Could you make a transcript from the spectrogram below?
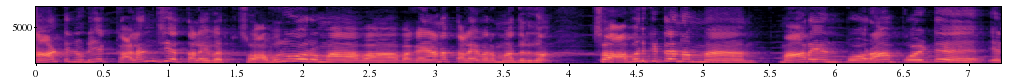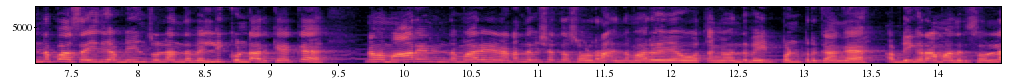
நாட்டினுடைய களஞ்சிய தலைவர். ஸோ அவரும் ஒரு ம வ- வகையான தலைவர் மாதிரி தான் ஸோ அவர்கிட்ட நம்ம மாரையன் போகிறான் போயிட்டு என்னப்பா செய்தி அப்படின்னு சொல்லி அந்த வெள்ளிக்கொண்டார் கேட்க நம்ம மாறேன் இந்த மாதிரி நடந்த விஷயத்த சொல்கிறான் இந்த மாதிரி ஒருத்தங்க வந்து வெயிட் பண்ணிட்டுருக்காங்க அப்படிங்கிற மாதிரி சொல்ல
